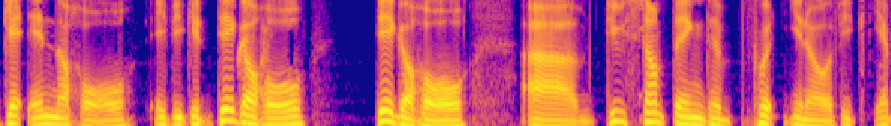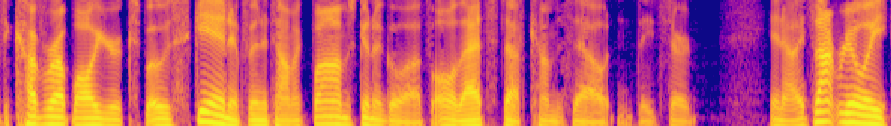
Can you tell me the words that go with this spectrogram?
get in the hole. If you could dig a hole, dig a hole. Um, do something to put, you know, if you, you have to cover up all your exposed skin, if an atomic bomb's going to go off, all that stuff comes out and they start, you know, it's not really,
